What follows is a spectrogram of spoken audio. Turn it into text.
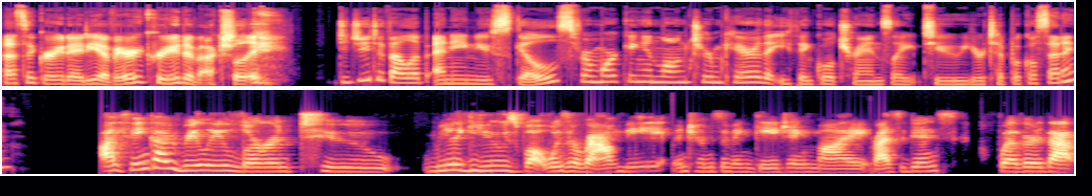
That's a great idea. Very creative, actually. Did you develop any new skills from working in long term care that you think will translate to your typical setting? I think I really learned to really use what was around me in terms of engaging my residents whether that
